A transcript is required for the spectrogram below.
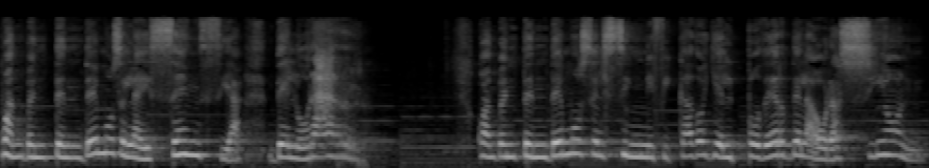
Cuando entendemos la esencia del orar. Cuando entendemos el significado y el poder de la oración.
